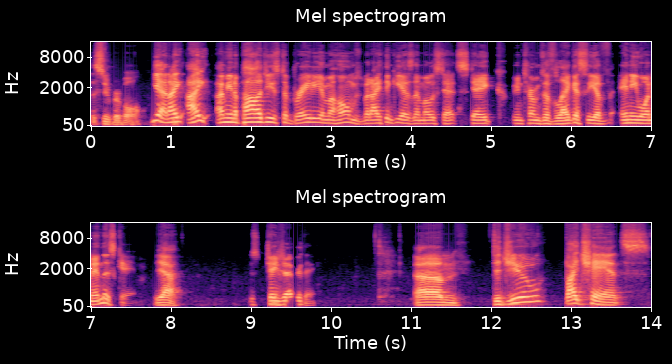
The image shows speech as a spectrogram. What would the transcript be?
the Super Bowl. Yeah, and I I I mean apologies to Brady and Mahomes, but I think he has the most at stake in terms of legacy of anyone in this game. Yeah. Just changed everything. Um, did you by chance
